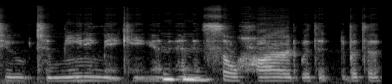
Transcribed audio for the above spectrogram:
to to meaning making, and mm-hmm. and it's so hard with it with the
